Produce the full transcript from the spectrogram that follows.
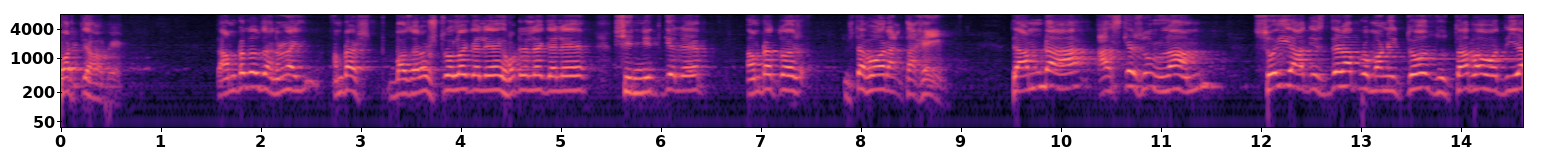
করতে হবে। আমরা তো জানো নাই, আমরা বাজারের স্টলে গেলে, হোটেলে গেলে, সিন্নিত গেলে, আমরা তো জুতা থাকে। তা আমরা আজকে শুনলাম সই আদিস দ্বারা প্রমাণিত জুতা পাওয়া দিয়া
